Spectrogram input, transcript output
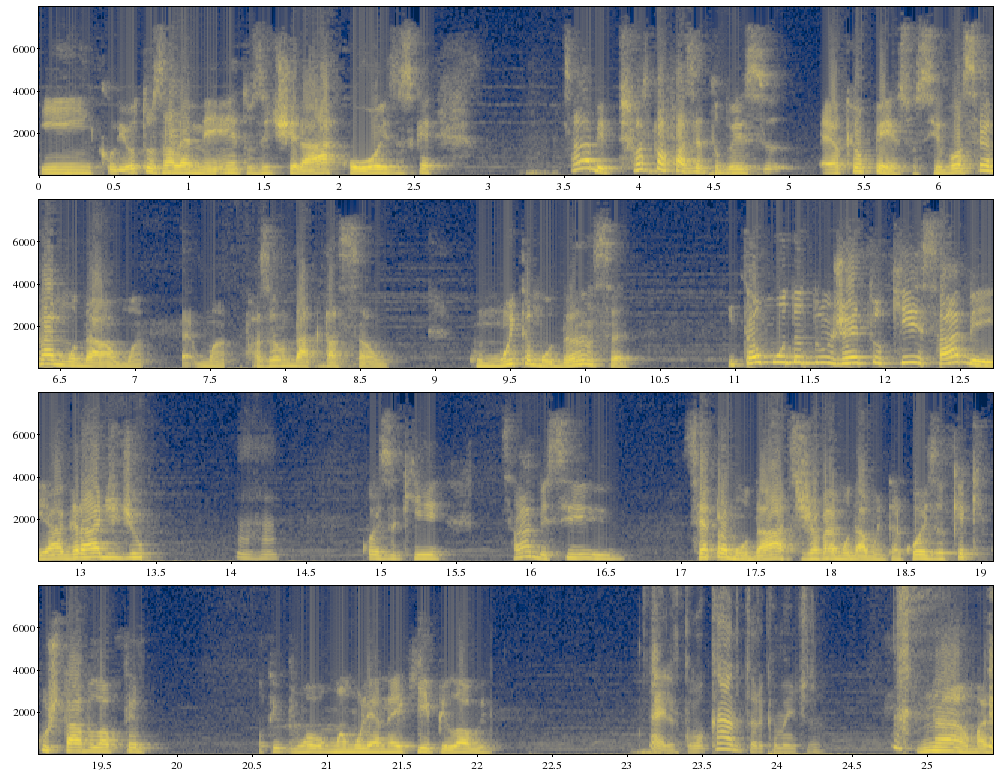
e incluir outros elementos e tirar coisas que. Sabe? Se fosse pra fazer tudo isso, é o que eu penso. Se você vai mudar uma. uma fazer uma adaptação com muita mudança, Então muda de um jeito que, sabe, agrade de um Uhum. coisa que, sabe, se, se é pra mudar, se já vai mudar muita coisa, o que que custava logo ter uma mulher na equipe logo? É, eles colocaram, teoricamente, né? Não, mas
